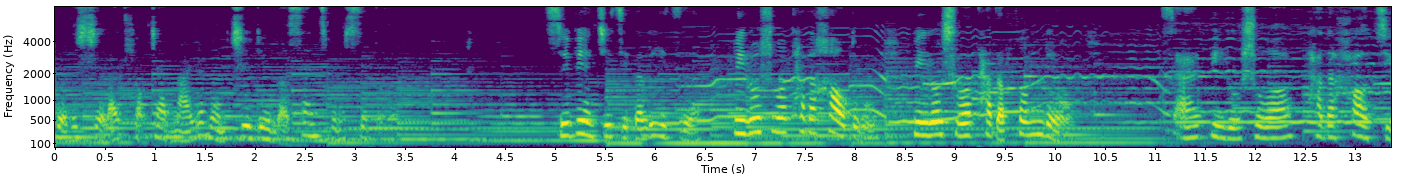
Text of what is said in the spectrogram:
格的事来挑战男人们制定的三从四德。随便举几个例子，比如说他的好赌，比如说他的风流，再比如说他的好酒。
